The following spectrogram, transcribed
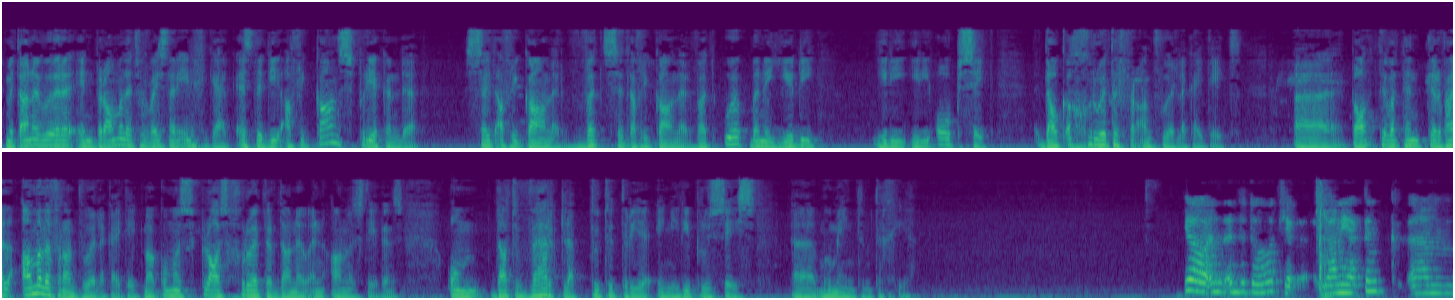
Met ander woorde en Bramel het verwys na die enige kerk, is dit die Afrikaans sprekende Suid-Afrikaner, wit Suid-Afrikaner wat ook binne hierdie hierdie hierdie opset dalk 'n groter verantwoordelikheid het uh terwyl terwyl almal 'n verantwoordelikheid het, maar kom ons plaas groter dan nou in aanstekens om daadwerklik toe te tree en hierdie proses uh momentum te gee. Ja, in, inderdaad, ja, Janie, ek dink ehm um,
